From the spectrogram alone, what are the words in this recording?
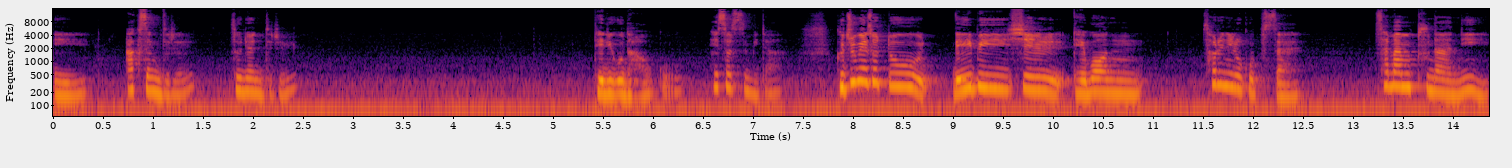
이 학생들을 소년들을 데리고 나오고 했었습니다. 그 중에서 또 네이비실 대원 37살 사만푸난이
